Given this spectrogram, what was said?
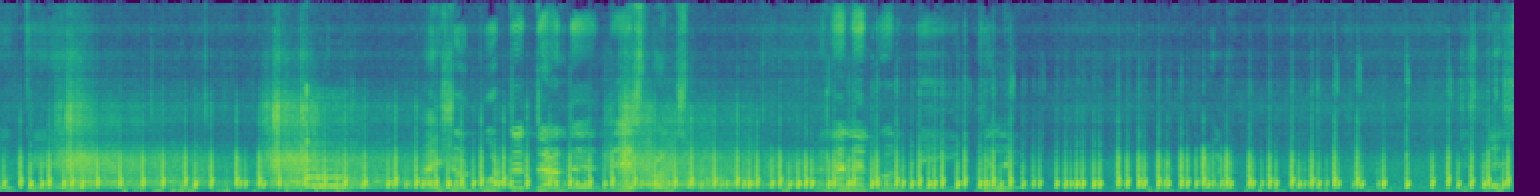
Okay. I should put it under this one spawn. And then it will be killing. What? This place?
